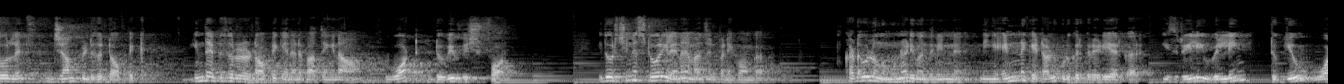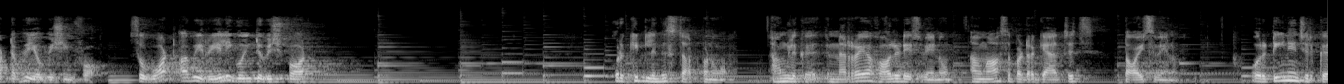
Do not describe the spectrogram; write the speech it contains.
so let's jump into the topic இந்த எபிசோடோட டாபிக் என்னென்னு பார்த்தீங்கன்னா what do we wish for இது ஒரு சின்ன ஸ்டோரியில் என்ன இமேஜின் பண்ணிக்கோங்க. கடவுள் உங்க முன்னாடி வந்து நின்று நீங்க என்ன கேட்டாலும் கொடுக்கறதுக்கு ரெடியா இருக்காரு. Is really willing to give what our your wishing for so what are we really going to wish for ஒரு கிட்லேருந்து ஸ்டார்ட் பண்ணுவோம். அவங்களுக்கு நிறைய ஹாலிடேஸ் வேணும். அவங்க ஆசைப்படுற கேட்ஜெட்ஸ் டாய்ஸ் வேணும். ஒரு டீனேஜருக்கு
